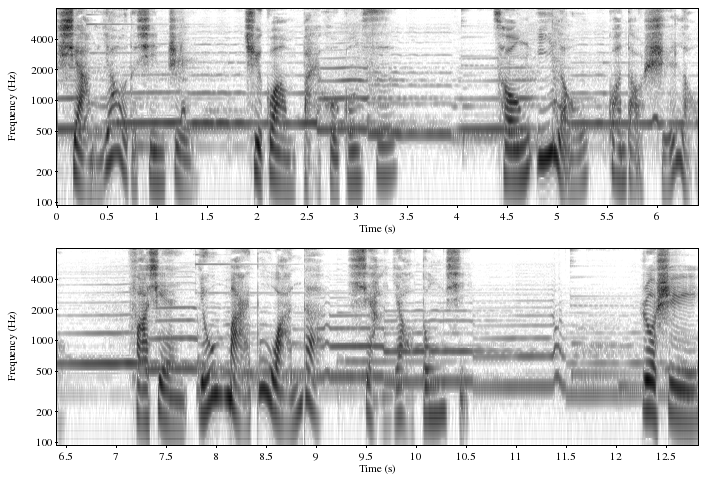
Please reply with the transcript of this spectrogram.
想要的心智，去逛百货公司，从一楼逛到十楼，发现有买不完的想要东西。若是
